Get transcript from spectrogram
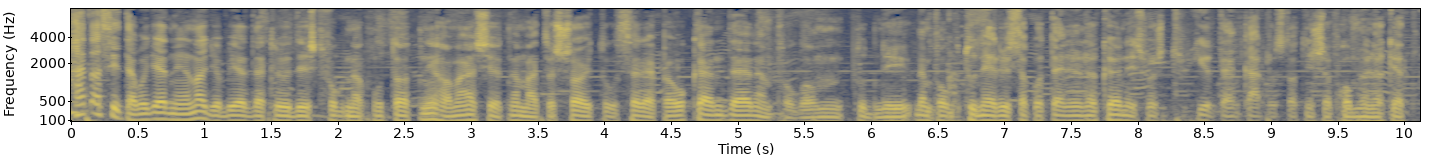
Hát azt hittem, hogy ennél nagyobb érdeklődést fognak mutatni, ha másért nem hát a sajtó szerepe okán, de nem fogom tudni, nem fogok tudni erőszakot tenni önökön, és most hirtelen kárhoztatni sem fogom önöket.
